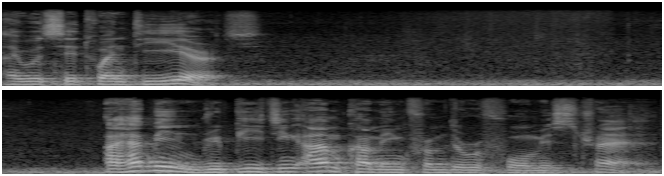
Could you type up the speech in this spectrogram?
I would say, 20 years, I have been repeating, I'm coming from the reformist trend.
